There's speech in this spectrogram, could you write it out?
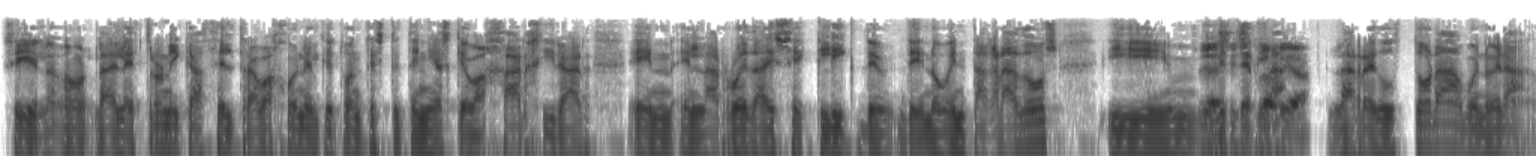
Sí, la, la electrónica hace el trabajo en el que tú antes te tenías que bajar, girar en, en la rueda ese clic de, de, 90 grados y meter la, reductora. Bueno, era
